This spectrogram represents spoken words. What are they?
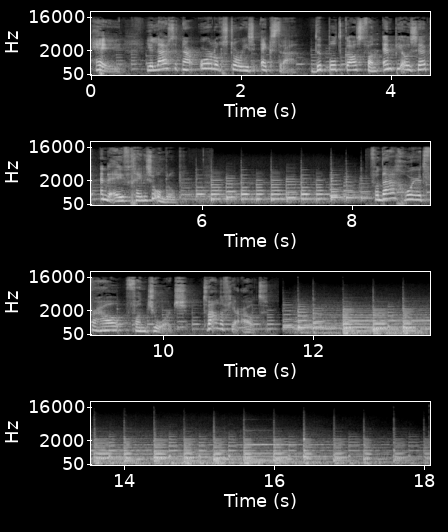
Hey, je luistert naar Oorlog Stories Extra, de podcast van NPO ZEP en de Evangelische Omroep. Vandaag hoor je het verhaal van George, 12 jaar oud.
